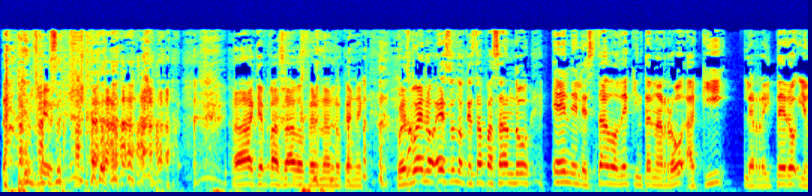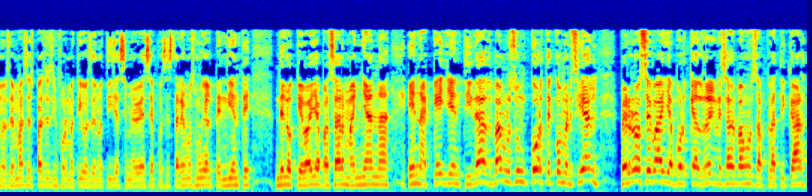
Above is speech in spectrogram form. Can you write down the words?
Ah, qué pasado, Fernando Canek. Pues bueno, eso es lo que está pasando en el estado de Quintana Roo. Aquí le reitero y en los demás espacios informativos de Noticias MBS, pues estaremos muy al pendiente de lo que vaya a pasar mañana en aquella entidad. Vámonos un corte comercial, pero no se vaya porque al regresar vamos a platicar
